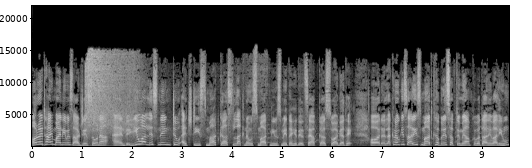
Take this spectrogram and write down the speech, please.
Alright, hi, my name is RJ Sona and you are listening to HT Smartcast Lucknow smart news में तहे दिल से आपका स्वागत है। और लखनऊ की सारी स्मार्ट खबरें इस हफ़्ते में आपको बताने वाली हूँ।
